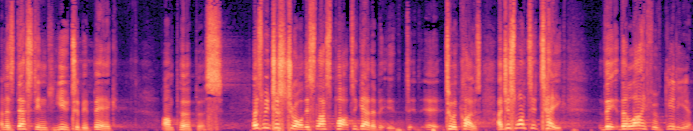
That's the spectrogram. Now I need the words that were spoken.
and has destined you to be big on purpose. As we just draw this last part together uh, to a close, I just want to take the, the life of Gideon.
